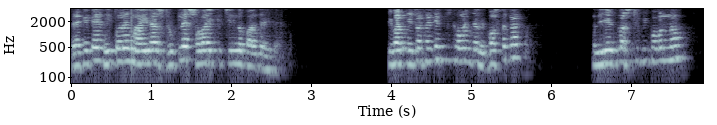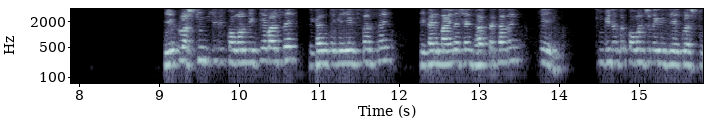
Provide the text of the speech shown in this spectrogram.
ব্র্যাকেটের ভিতরে মাইনাস ঢুকলে সবাইকে চিহ্ন পাল্টাই দেয়। এবার এটা থেকে কি কমন যাবে? বস্তাটা? তাহলে এ প্লাস টু কি কমন নাও। এ প্লাস টু যদি কমন কে বাঁচবে, এখান থেকে এক্স বাঁচবে, এখানে মাইনাসের ধাক্কা খাবে কে টু তো কমন চলে গেছে এ প্লাস টু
